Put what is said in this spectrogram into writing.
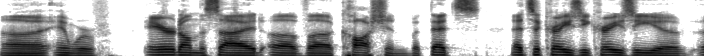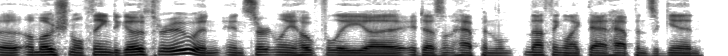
uh, and were aired on the side of uh, caution. But that's that's a crazy, crazy uh, uh, emotional thing to go through, and, and certainly, hopefully, uh, it doesn't happen. Nothing like that happens again.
